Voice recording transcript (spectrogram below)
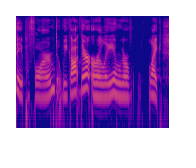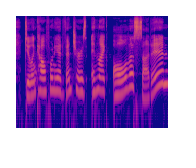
they performed, we got there early and we were like doing California Adventures, and like all of a sudden,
